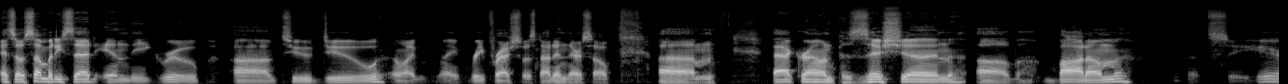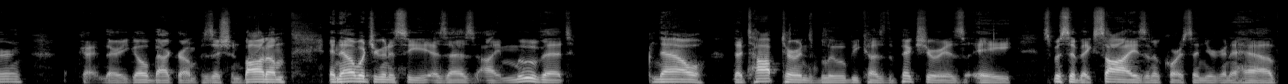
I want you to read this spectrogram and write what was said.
And so somebody said in the group uh, to do, oh, I, I refreshed, so it's not in there. So um, background position of bottom. Let's see here. Okay, there you go. Background position bottom. And now what you're going to see is as I move it, now the top turns blue because the picture is a specific size. And of course, then you're going to have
